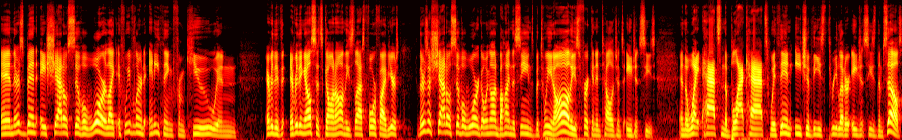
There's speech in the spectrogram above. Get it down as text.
And there's been a shadow civil war. Like, if we've learned anything from Q and everything, everything else that's gone on these last four or five years, there's a shadow civil war going on behind the scenes between all these freaking intelligence agencies and the white hats and the black hats within each of these three letter agencies themselves.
